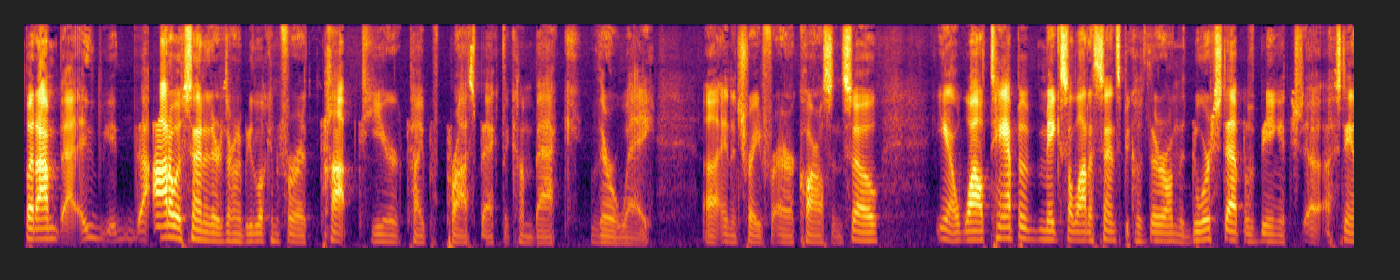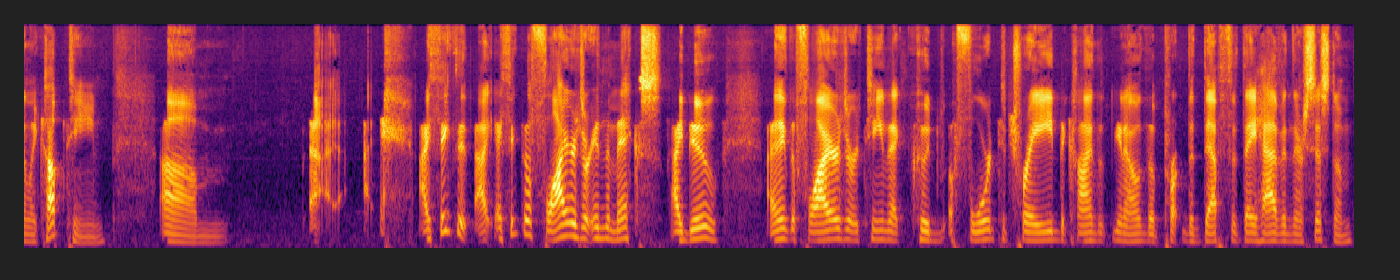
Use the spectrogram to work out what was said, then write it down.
but I'm the Ottawa Senators are going to be looking for a top tier type of prospect to come back their way uh, in a trade for Erik Karlsson. So, you know, while Tampa makes a lot of sense because they're on the doorstep of being a, a Stanley Cup team, um, I, I, think that I, I think the Flyers are in the mix. I do. I think the Flyers are a team that could afford to trade the kind of you know the the depth that they have in their system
